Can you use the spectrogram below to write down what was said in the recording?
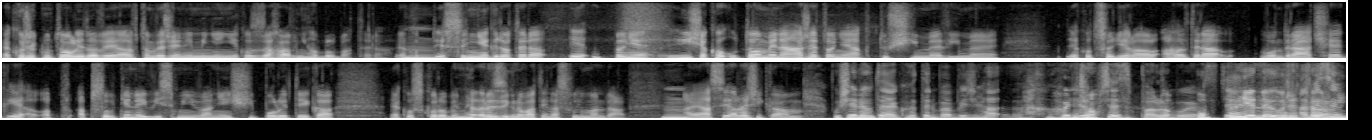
jako řeknu to lidově, ale v tom veřejném mínění jako za hlavního blba teda. Jako, hmm. Jestli někdo teda je úplně, víš, jako u toho mináře to nějak tušíme, víme, jako co dělal, ale teda Vondráček je absolutně nejvýsmívanější politik a jako skoro by měl rezignovat i na svůj mandát. Hmm. A já si ale říkám... Už jenom to, jak ho ten Babiš hodil no, přes palubu. No, vlastně. úplně neuvěřitelný. myslím,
